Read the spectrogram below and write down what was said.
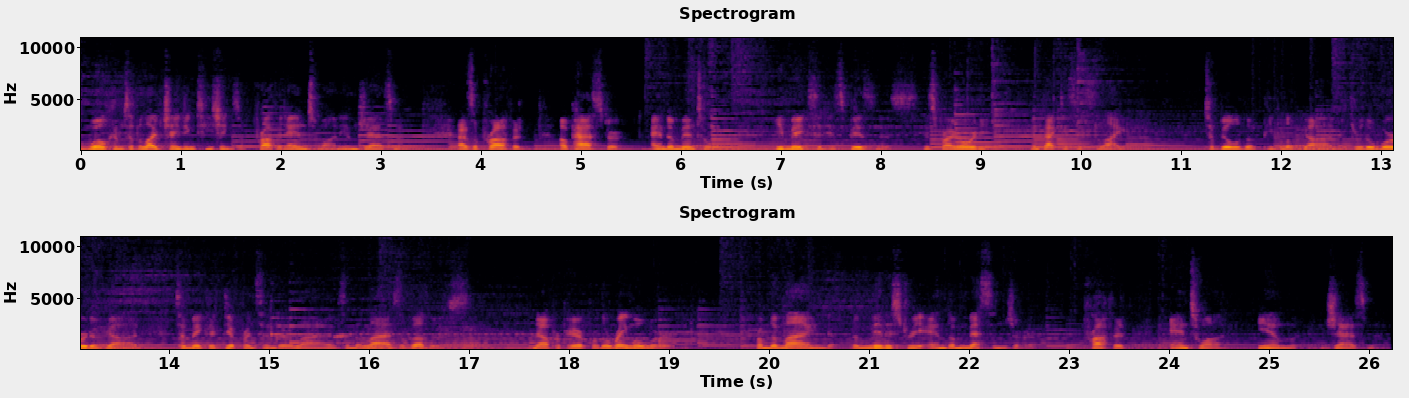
Welcome to the life changing teachings of Prophet Antoine M. Jasmine. As a prophet, a pastor, and a mentor, he makes it his business, his priority, in fact, it's his life to build the people of God through the Word of God to make a difference in their lives and the lives of others. Now prepare for the Rhema Word from the mind, the ministry, and the messenger, Prophet Antoine M. Jasmine.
